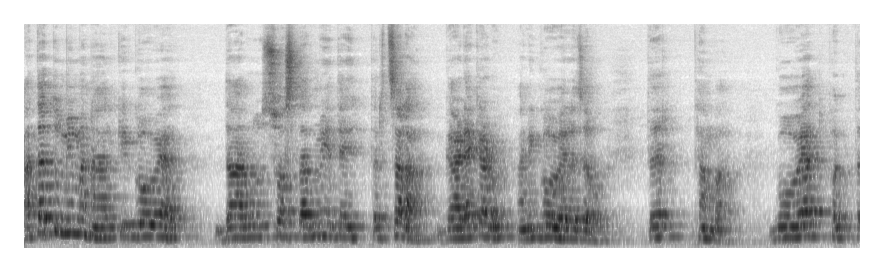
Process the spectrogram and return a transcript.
आता तुम्ही म्हणाल की गोव्यात दारू स्वस्तात मिळते तर चला गाड्या काढू आणि गोव्याला जाऊ. तर थांबा गोव्यात फक्त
